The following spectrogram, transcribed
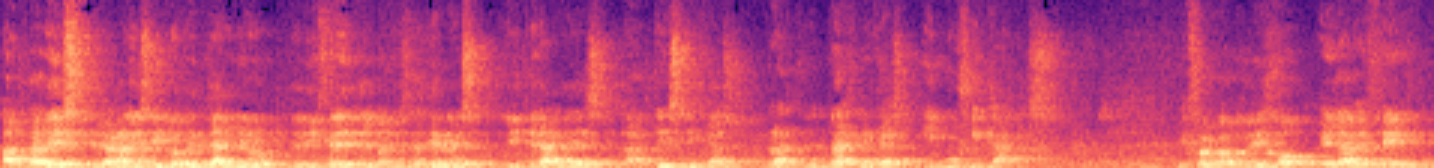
a través del análisis y comentario de diferentes manifestaciones literarias, artísticas, prácticas y musicales. Y fue cuando dijo el ABC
